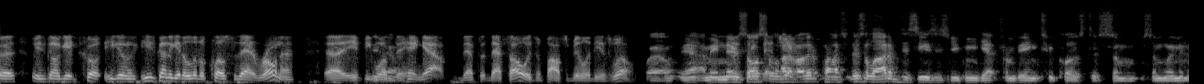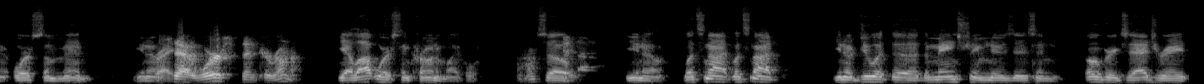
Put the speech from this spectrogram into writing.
Uh, he's gonna get clo- he gonna, he's gonna get a little close to that Rona uh, if he wants to hang out. That's that's always a possibility as well. Well, yeah, I mean, there's take also a that lot of other poss- There's a lot of diseases you can get from being too close to some some women or some men. You know, Right. Yeah, worse than Corona. Yeah, a lot worse than Corona, Michael. Uh-huh. So, you know, let's not let's not, you know, do what the the mainstream news is and over exaggerate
